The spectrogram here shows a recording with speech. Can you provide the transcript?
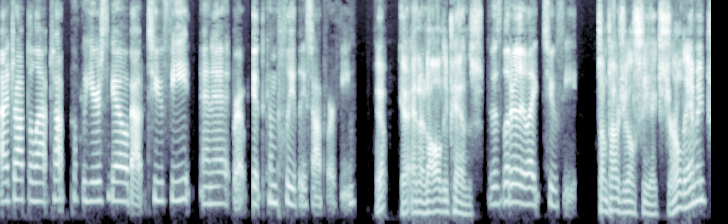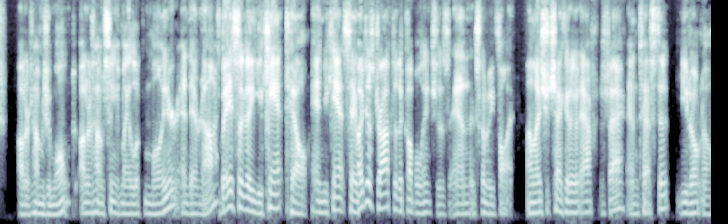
I dropped a laptop a couple years ago, about two feet, and it broke. It completely stopped working. Yep. Yeah. And it all depends. It was literally like two feet. Sometimes you'll see external damage. Other times you won't. Other times things may look minor and they're not. Basically, you can't tell and you can't say, I just dropped it a couple inches and it's going to be fine. Unless you check it out after the fact and test it, you don't know.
